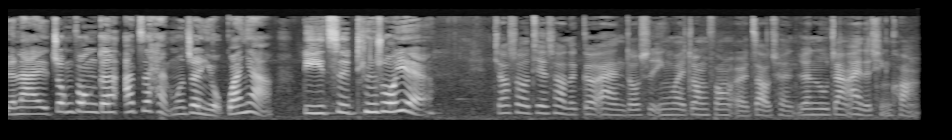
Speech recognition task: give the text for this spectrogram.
原来中风跟阿兹海默症有关呀，第一次听说耶。教授介绍的个案都是因为中风而造成认路障碍的情况，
